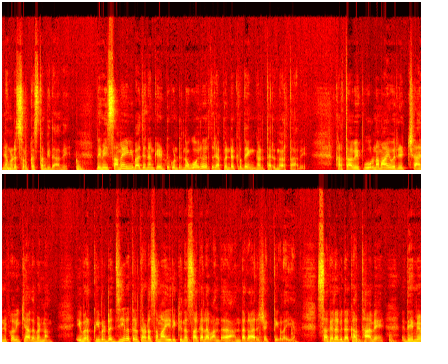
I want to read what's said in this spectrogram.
ഞങ്ങളുടെ സ്വർഗസ്ഥ പിതാവേ. ദൈവം ഈ സമയം ഈ വചനം കേട്ടുകൊണ്ടിരുന്ന ഓരോരുത്തരും അപ്പന്റെ ഹൃദയങ്ങൾ തരുന്ന കർത്താവേ. കർത്താവെ പൂർണമായ ഒരു രക്ഷ അനുഭവിക്കാതെ വണ്ണം ഇവർക്ക് ഇവരുടെ ജീവിതത്തിൽ തടസ്സമായിരിക്കുന്ന സകല അന്ധ അന്ധകാര ശക്തികളെയും സകലവിധ കർത്താവെ ദൈവമേ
